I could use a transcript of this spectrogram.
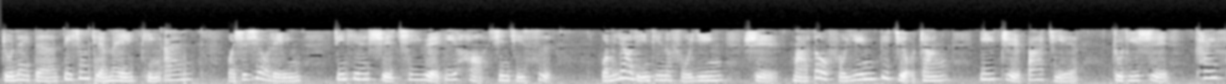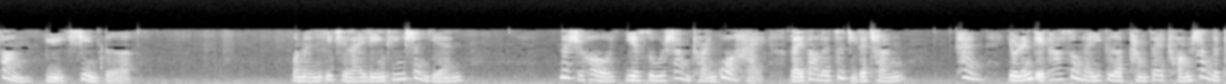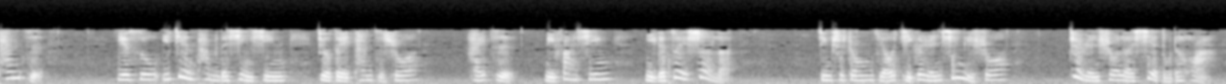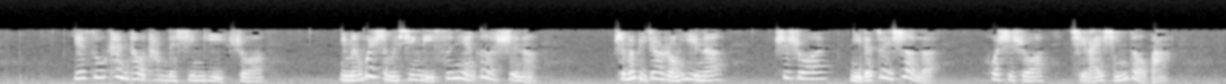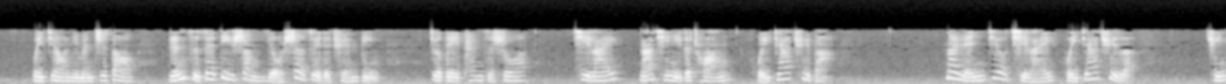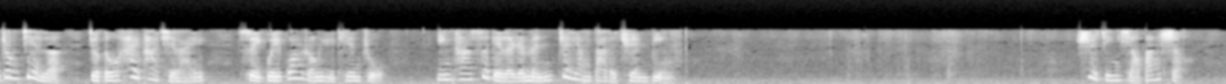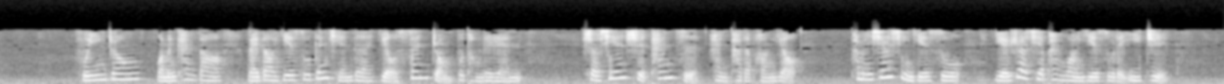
主内的弟兄姐妹平安，我是秀玲。今天是七月一号，星期四。我们要聆听的福音是马窦福音第九章一至八节，主题是开放与信德。我们一起来聆听圣言。那时候，耶稣上船过海，来到了自己的城。看，有人给他送来一个躺在床上的摊子。耶稣一见他们的信心，就对摊子说：“孩子，你放心，你的罪赦了。”经师中有几个人心里说：“这人说了亵渎的话。”耶稣看透他们的心意，说：“你们为什么心里思念恶事呢？什么比较容易呢？是说？”你的罪赦了，或是说起来行走吧，为叫你们知道人子在地上有赦罪的权柄，就对摊子说：“起来，拿起你的床，回家去吧。”那人就起来回家去了。群众见了，就都害怕起来，遂归光荣于天主，因他赐给了人们这样大的权柄。世经小帮手，福音中我们看到来到耶稣跟前的有三种不同的人。首先是摊子和他的朋友，他们相信耶稣，也热切盼望耶稣的医治，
